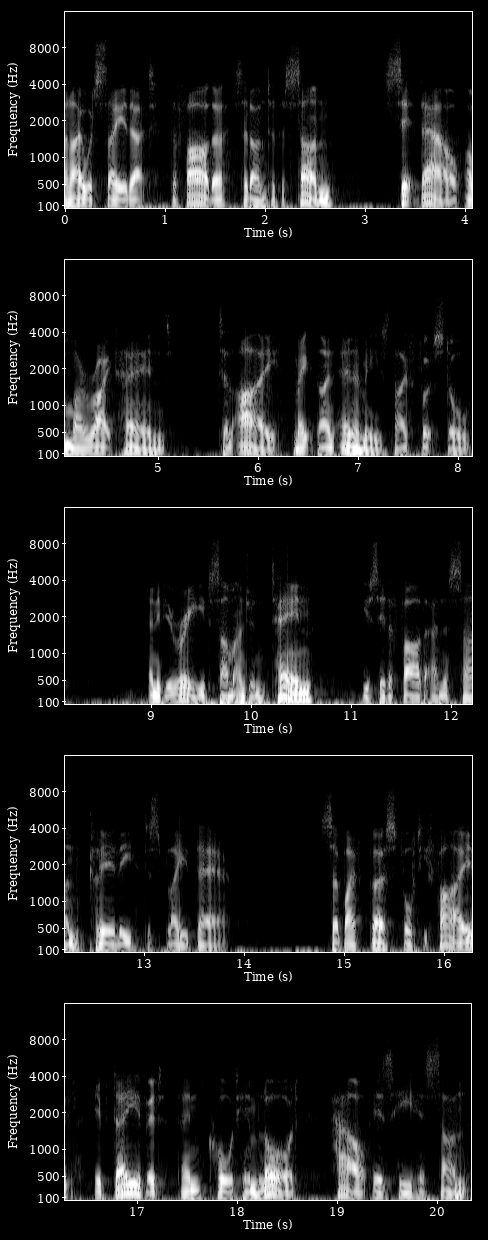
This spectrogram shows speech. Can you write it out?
And I would say that the Father said unto the Son, Sit thou on my right hand, till I make thine enemies thy footstool. And if you read Psalm 110, you see the Father and the Son clearly displayed there. So by verse 45, if David then called him Lord, how is he his son?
